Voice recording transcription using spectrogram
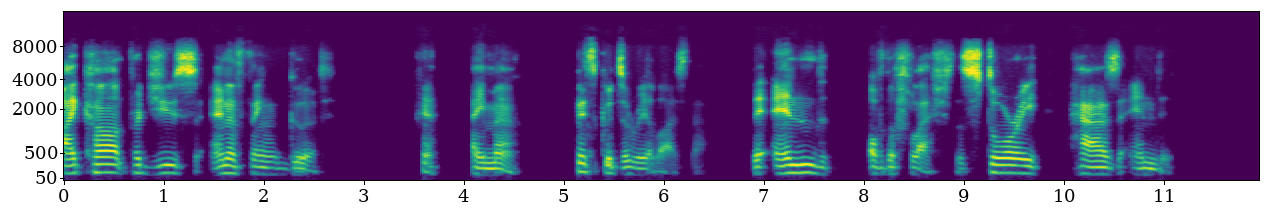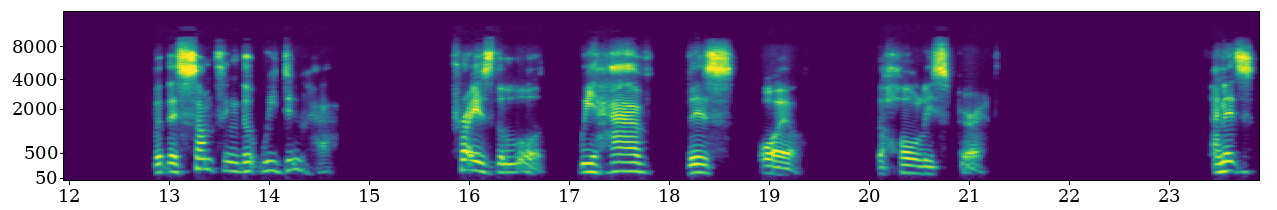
I can't produce anything good. Amen. It's good to realize that. The end of the flesh, the story has ended. But there's something that we do have. Praise the Lord. We have this oil, the Holy Spirit. And it's,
